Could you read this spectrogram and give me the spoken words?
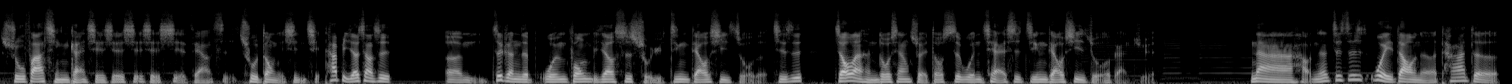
抒发情感写写写写写这样子触动你心情。它比较像是。嗯，这个人的文风比较是属于精雕细琢的。其实娇兰很多香水都是闻起来是精雕细琢的感觉。那好，那这支味道呢？它的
